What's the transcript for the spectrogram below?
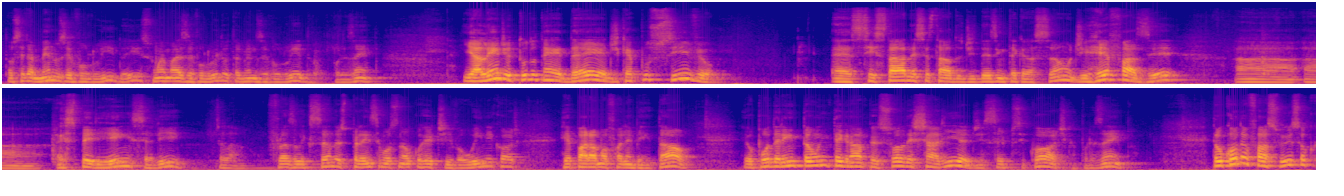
Então seria menos evoluído, é isso? Um é mais evoluído, outro é menos evoluído, por exemplo. E além de tudo, tem a ideia de que é possível, é, se está nesse estado de desintegração, de refazer a, a, a experiência ali, sei lá, Franz Alexander, experiência emocional corretiva, Winnicott, reparar uma falha ambiental, eu poderia então integrar uma pessoa, deixaria de ser psicótica, por exemplo? Então, quando eu faço isso, eu,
